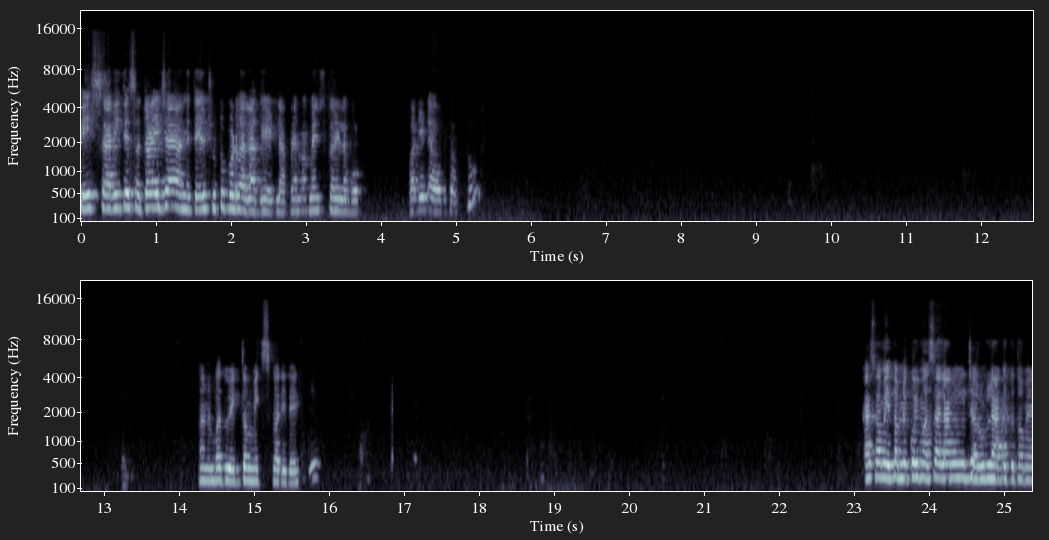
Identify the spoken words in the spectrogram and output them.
પેસ્ટ સારી રીતે સતળાઈ જાય અને તેલ છૂટું પડવા લાગે એટલે આપણે એમાં મેશ કરેલા બટેટા એડ કરશું. અને બધું એકદમ મિક્સ કરી દઈશું આ સમયે તમને કોઈ મસાલાની જરૂર લાગે તો તમે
